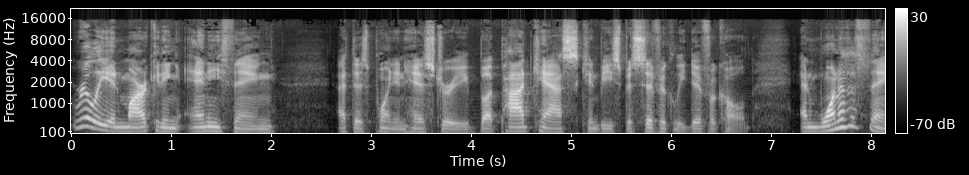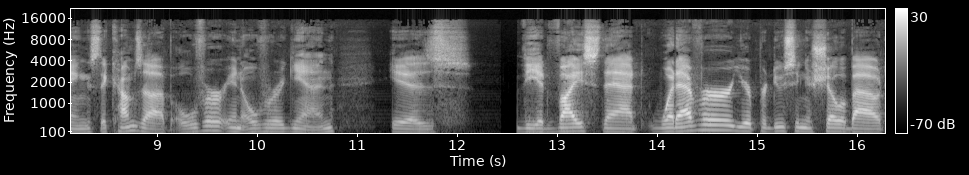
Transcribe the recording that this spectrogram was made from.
really, in marketing anything at this point in history, but podcasts can be specifically difficult. And one of the things that comes up over and over again is the advice that whatever you're producing a show about,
